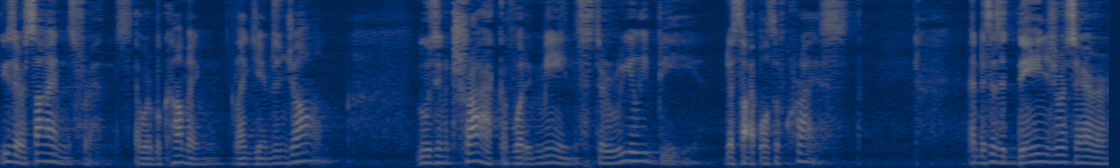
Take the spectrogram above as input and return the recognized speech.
these are signs, friends, that we're becoming like James and John, losing track of what it means to really be disciples of Christ. And this is a dangerous error.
